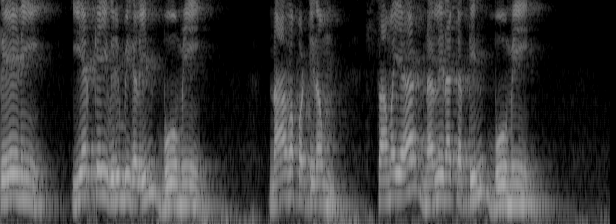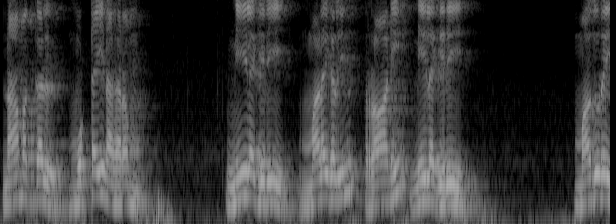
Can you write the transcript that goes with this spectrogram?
தேனி இயற்கை விரும்பிகளின் பூமி. நாகப்பட்டினம் சமய நல்லிணக்கத்தின் பூமி. நாமக்கல் முட்டை நகரம். நீலகிரி மலைகளின் ராணி நீலகிரி. மதுரை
